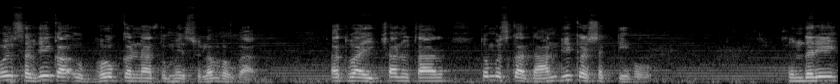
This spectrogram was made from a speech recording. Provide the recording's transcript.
उन सभी का उपभोग करना तुम्हें सुलभ होगा। अथवा इच्छानुसार तुम उसका दान भी कर सकती हो। सुंदरी,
